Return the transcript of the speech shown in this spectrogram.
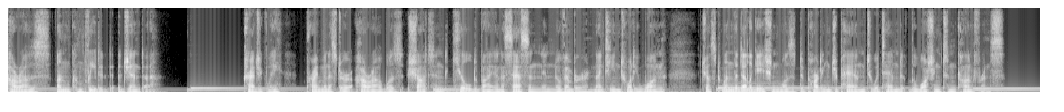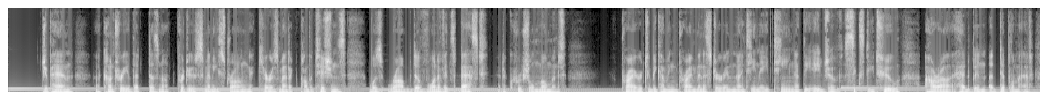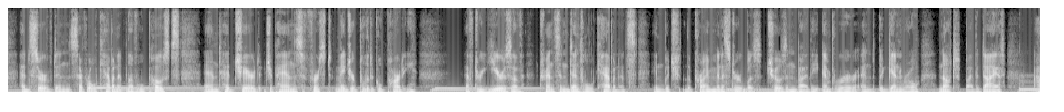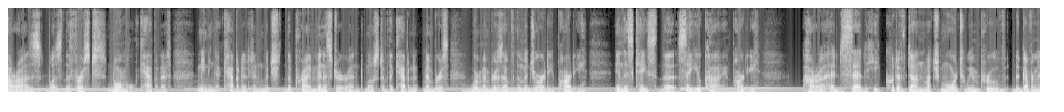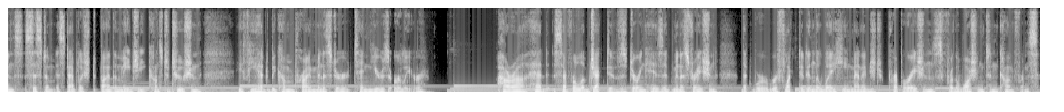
Hara's uncompleted agenda. Tragically, Prime Minister Hara was shot and killed by an assassin in November 1921, just when the delegation was departing Japan to attend the Washington Conference. Japan, a country that does not produce many strong, charismatic politicians, was robbed of one of its best at a crucial moment. Prior to becoming prime minister in 1918 at the age of 62, Hara had been a diplomat, had served in several cabinet level posts, and had chaired Japan's first major political party. After years of transcendental cabinets, in which the prime minister was chosen by the emperor and the genro, not by the diet, Hara's was the first normal cabinet, meaning a cabinet in which the prime minister and most of the cabinet members were members of the majority party, in this case the Seiyukai party. Hara had said he could have done much more to improve the governance system established by the Meiji Constitution if he had become prime minister 10 years earlier. Hara had several objectives during his administration that were reflected in the way he managed preparations for the Washington Conference.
